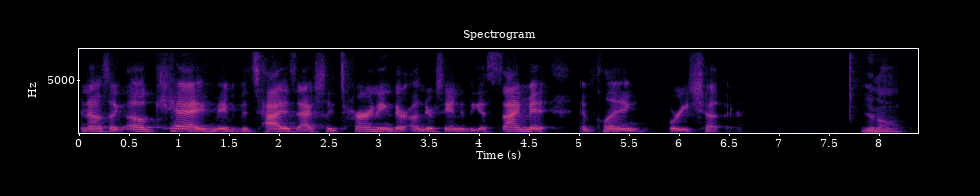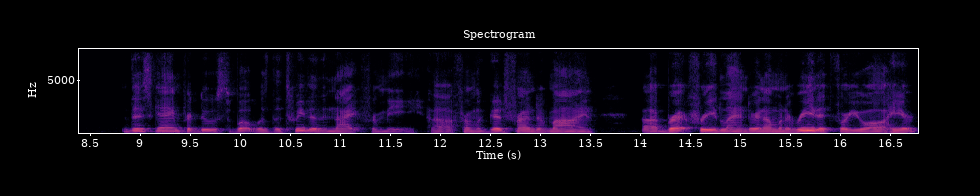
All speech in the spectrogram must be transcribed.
And I was like, okay, maybe the tide is actually turning. They're understanding the assignment and playing for each other. You know, this game produced what was the tweet of the night for me uh, from a good friend of mine, uh, Brett Friedlander, and I'm going to read it for you all here.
